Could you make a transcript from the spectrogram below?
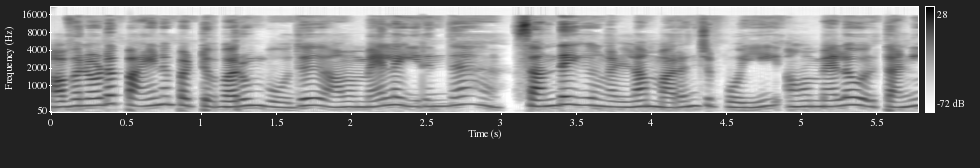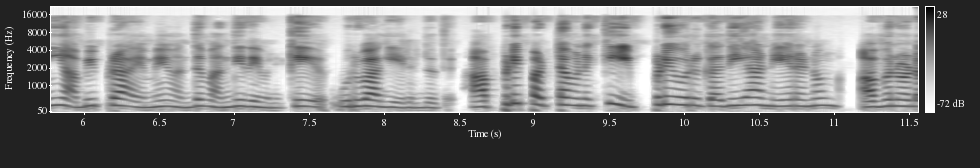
அவனோட பயணப்பட்டு வரும்போது அவன் மேல இருந்த சந்தேகங்கள்லாம் மறைஞ்சு போய் அவன் மேல ஒரு தனி அபிப்பிராயமே வந்து வந்தியத்தேவனுக்கு உருவாகி இருந்தது. அப்படிப்பட்டவனுக்கு இப்படி ஒரு கதியா நேரனும் அவனோட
